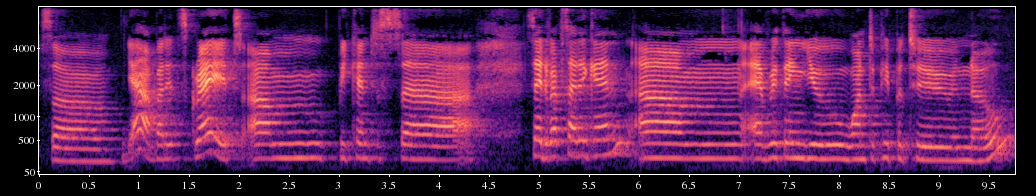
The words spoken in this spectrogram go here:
So, yeah, but it's great. Um, we can just, uh, say the website again, um, everything you want the people to know,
